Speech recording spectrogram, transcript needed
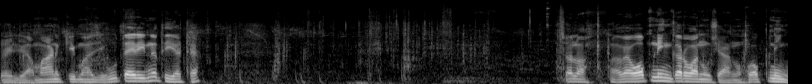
જોઈ લ્યો માણકીમાં હજી ઉતારી નથી હેઠે. ચલો હવે ઓપનિંગ કરવાનું છે આનું ઓપનિંગ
